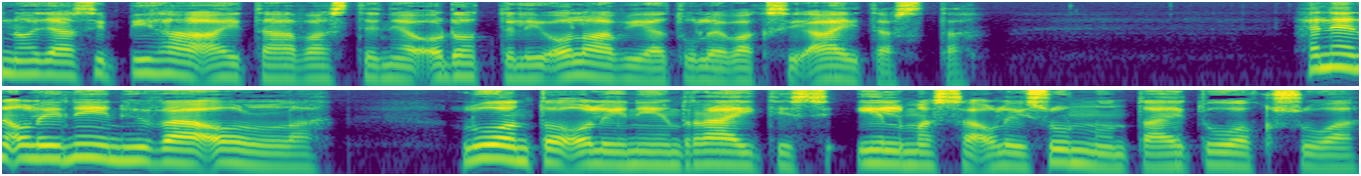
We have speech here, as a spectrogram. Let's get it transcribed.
nojasi piha-aitaa vasten ja odotteli Olavia tulevaksi aitasta. Hänen oli niin hyvä olla. Luonto oli niin raitis, ilmassa oli sunnuntai tuoksua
